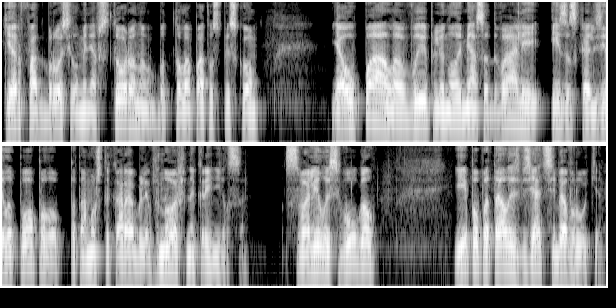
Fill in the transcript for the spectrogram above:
Керф отбросил меня в сторону, будто лопату с песком. Я упала, выплюнула мясо двали и заскользила по полу, потому что корабль вновь накренился. Свалилась в угол и попыталась взять себя в руки.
